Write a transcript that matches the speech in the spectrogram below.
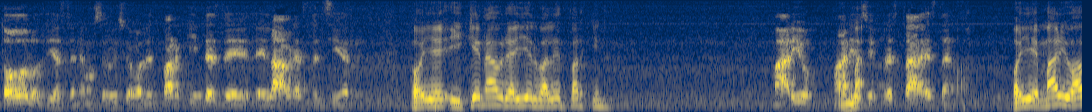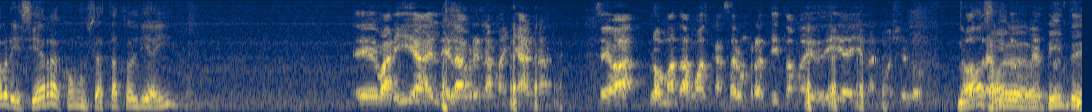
Todos los días tenemos servicio de ballet parking desde el abre hasta el cierre. Oye, ¿y quién abre ahí el ballet parking? Mario, Mario Ma- siempre está, está en- Oye, Mario abre y cierra, ¿cómo está? ¿Está todo el día ahí? eh, varía, él, él abre en la mañana, se va, lo mandamos a descansar un ratito a mediodía y en la noche lo... No, vuelta. repite,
